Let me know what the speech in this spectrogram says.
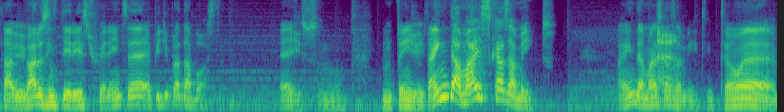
Sabe, vários interesses diferentes, é, é pedir para dar bosta. É isso. Não. Não tem jeito. Ainda mais casamento. Ainda mais é. casamento. Então é.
